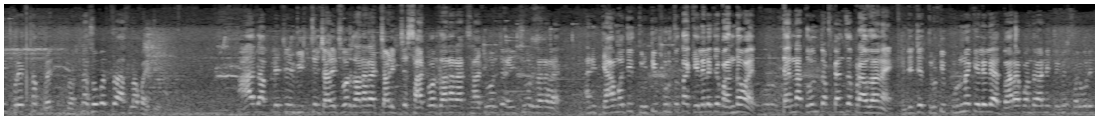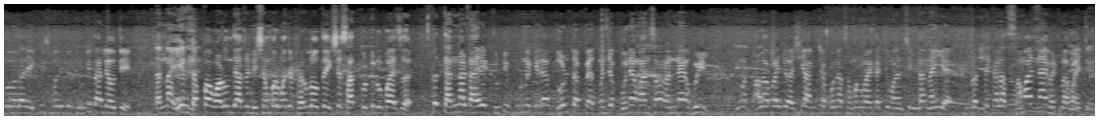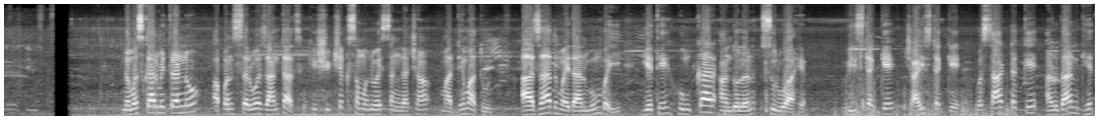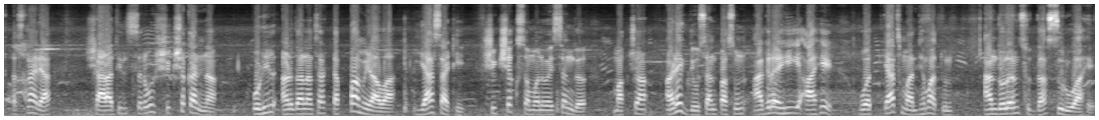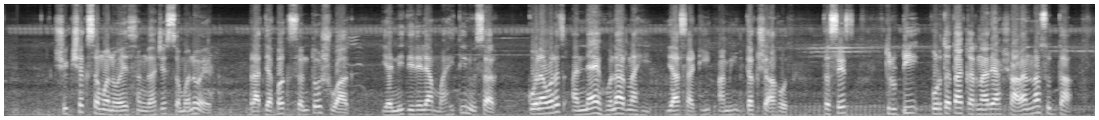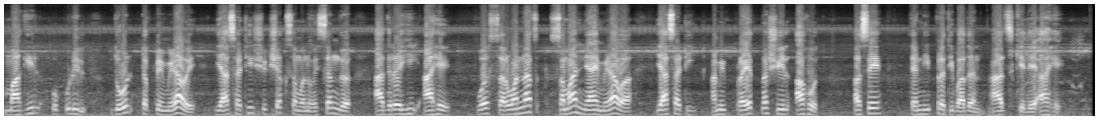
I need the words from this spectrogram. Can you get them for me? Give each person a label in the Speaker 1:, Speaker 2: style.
Speaker 1: प्रामाणिक प्रयत्न प्र- प्रश्नासोबतचा असला पाहिजे. आज आपले जे वीसचे चाळीसवर जाणार आहेत चाळीसचे साठवर जाणार आहेत साठवरचे ऐंशीवर जाणार आहेत आणि त्यामध्ये त्रुटी पूर्तता केलेले जे बांधव आहेत त्यांना दोन टप्प्यांचं प्रावधान आहे. म्हणजे जे त्रुटी पूर्ण केलेले आहेत बारा पंधरा आणि चोवीस फरवरी दोन हजार एकवीसमध्ये जे त्रुटीत आले होते त्यांना एक टप्पा वाढून द्यायचं डिसेंबरमध्ये ठरलं होतं एकशे सात कोटी रुपयाचं. तर त्यांना डायरेक्ट त्रुटी पूर्ण केल्यावर दोन टप्प्यात म्हणजे कोण्या माणसावर अन्याय होईल किंवा झाला पाहिजे अशी आमच्या कोण्या समन्वयकाची मानसिकता नाही आहे प्रत्येकाला समान न्याय भेटला पाहिजे.
Speaker 2: नमस्कार मित्रांनो आपण सर्व जाणताच की शिक्षक समन्वय संघाच्या माध्यमातून आझाद मैदान मुंबई येथे हुंकार आंदोलन सुरू आहे. वीस टक्के चाळीस टक्के व साठ टक्के अनुदान घेत असणाऱ्या शाळातील सर्व शिक्षकांना पुढील अनुदानाचा टप्पा मिळावा यासाठी शिक्षक समन्वय संघ मागच्या अनेक दिवसांपासून आग्रही आहे व त्याच माध्यमातून आंदोलनसुद्धा सुरू आहे. शिक्षक समन्वय संघाचे समन्वयक प्राध्यापक संतोष वाघ यांनी दिलेल्या माहितीनुसार कोणावरच अन्याय होणार नाही यासाठी आम्ही दक्ष आहोत. तसेच त्रुटी पूर्तता करणाऱ्या शाळांना सुद्धा मागील व पुढील दोन टप्पे मिळावे यासाठी शिक्षक समन्वय संघ आग्रही आहे व सर्वांनाच समान न्याय मिळावा यासाठी आम्ही प्रयत्नशील आहोत असे त्यांनी प्रतिपादन आज केले आहे.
